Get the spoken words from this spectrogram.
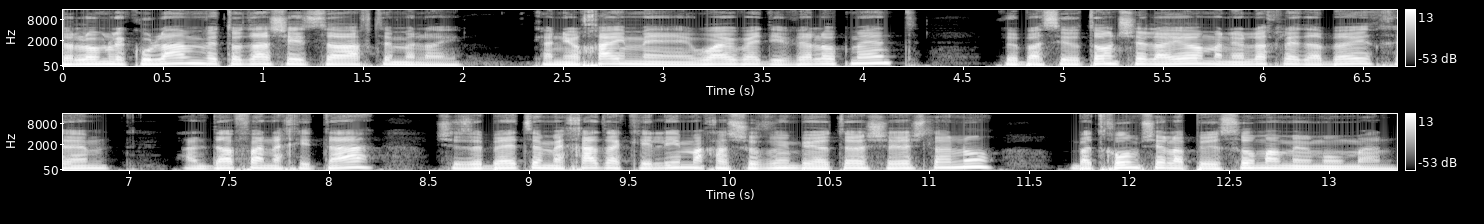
שלום לכולם ותודה שהצטרפתם אליי. כאן יוחאי מ-YY Development, ובסרטון של היום אני הולך לדבר איתכם על דף הנחיתה, שזה בעצם אחד הכלים החשובים ביותר שיש לנו בתחום של הפרסום הממומן.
